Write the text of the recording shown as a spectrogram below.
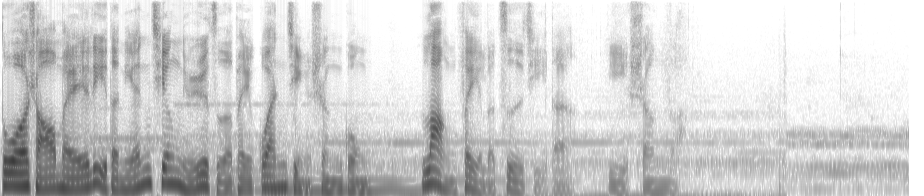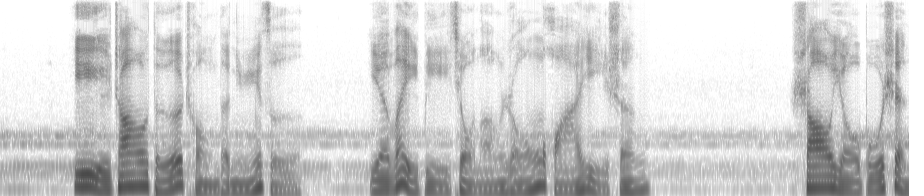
多少美丽的年轻女子被关进深宫，浪费了自己的一生啊！一朝得宠的女子，也未必就能荣华一生。稍有不慎，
